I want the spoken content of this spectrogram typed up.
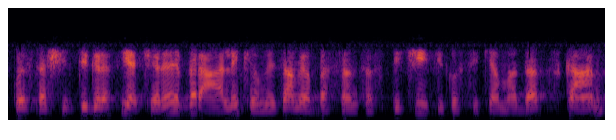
questa scintigrafia cerebrale che è un esame abbastanza specifico, si chiama DAT scan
